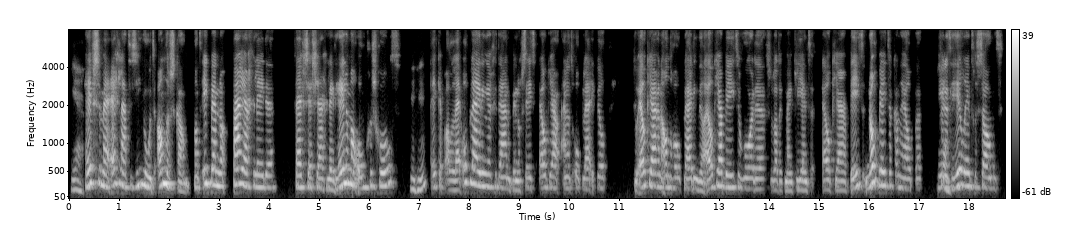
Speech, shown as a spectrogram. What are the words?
yeah. heeft ze mij echt laten zien hoe het anders kan. Want ik ben een paar jaar geleden, vijf, zes jaar geleden, helemaal omgeschoold. Ik heb allerlei opleidingen gedaan. Ik ben nog steeds elk jaar aan het opleiden. Ik wil doe elk jaar een andere opleiding, wil elk jaar beter worden, zodat ik mijn cliënten elk jaar beter, nog beter kan helpen. Ik vind het heel interessant.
